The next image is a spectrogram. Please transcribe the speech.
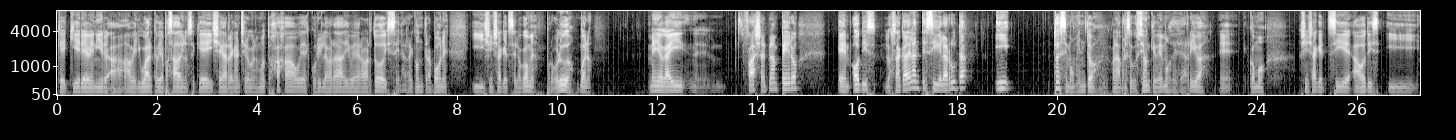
que quiere venir a averiguar qué había pasado y no sé qué, y llega recanchero con la moto, jaja, voy a descubrir la verdad y voy a grabar todo, y se la recontrapone, y Jim Jacket se lo come, por boludo. Bueno, medio que ahí eh, falla el plan, pero em, Otis lo saca adelante, sigue la ruta, y todo ese momento con la persecución que vemos desde arriba, eh, como Jim Jacket sigue a Otis y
